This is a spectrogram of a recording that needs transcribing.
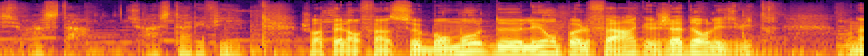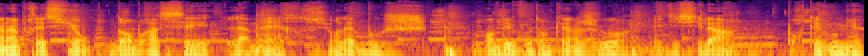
sur Insta. Sur Insta, les filles. Je rappelle enfin ce bon mot de Léon Paul Fargue J'adore les huîtres. On a l'impression d'embrasser la mer sur la bouche. Rendez-vous dans 15 jours et d'ici là, portez-vous mieux.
